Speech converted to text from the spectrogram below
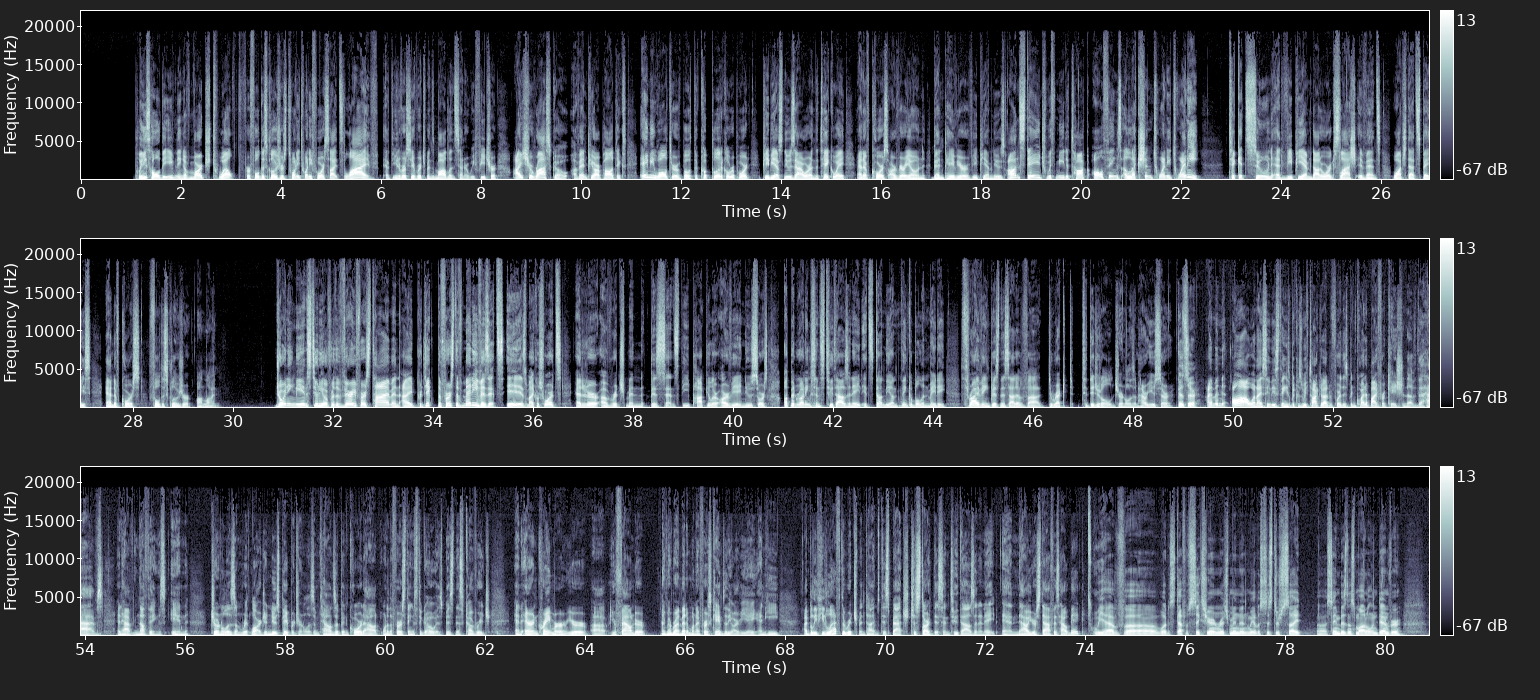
Please hold the evening of March 12th for Full Disclosure's 2024 sites live at the University of Richmond's Modlin Center. We feature Aisha Rascoe of NPR Politics, Amy Walter of both the Cook Political Report, PBS NewsHour, and The Takeaway, and of course our very own Ben Paviour of VPM News on stage with me to talk all things election 2020. Tickets soon at vpm.org/events. Watch that space, and of course, full disclosure online. Joining me in studio for the very first time, and I predict the first of many visits, is Michael Schwartz, editor of Richmond BizSense, the popular RVA news source up and running since 2008. It's done the unthinkable and made a thriving business out of uh, direct to digital journalism. How are you, sir? Good, sir. I'm in awe when I see these things because we've talked about it before. There's been quite a bifurcation of the haves and have nothings in journalism writ large. In newspaper journalism, towns have been cored out. One of the first things to go is business coverage. And Aaron Kremer, your uh, your founder, I remember I met him when I first came to the RVA, and he, I believe he left the Richmond Times Dispatch to start this in 2008. And now your staff is how big? We have uh, what a staff of six here in Richmond, and we have a sister site, uh, same business model in Denver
